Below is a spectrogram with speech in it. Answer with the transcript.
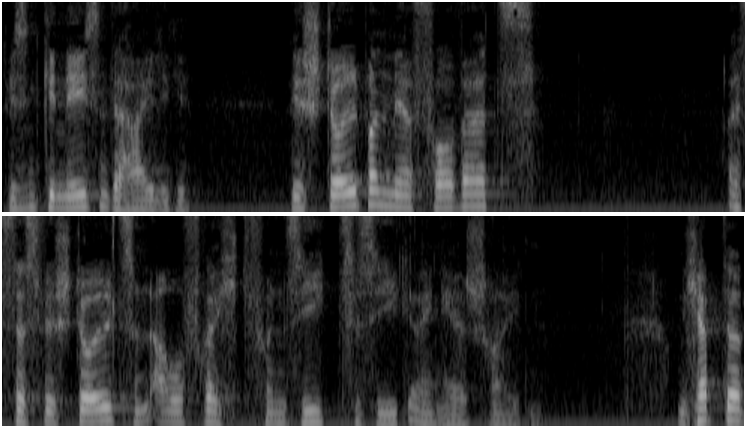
Wir sind genesende Heilige. Wir stolpern mehr vorwärts, als dass wir stolz und aufrecht von Sieg zu Sieg einherschreiten. Und ich habe da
